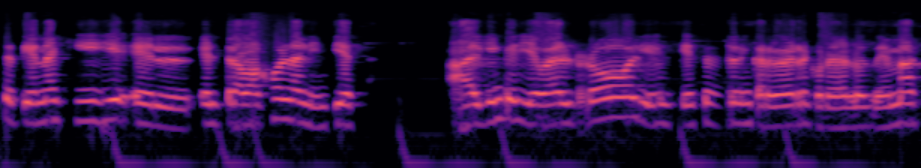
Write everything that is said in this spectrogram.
Se tiene aquí el, el trabajo en la limpieza alguien que lleva el rol y el que es el encargado de recorrer a los demás.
